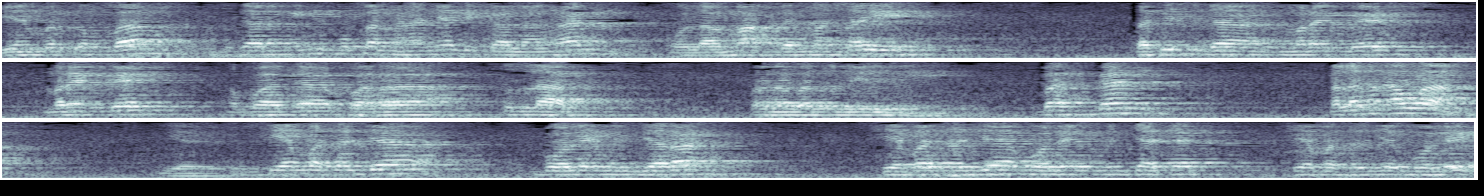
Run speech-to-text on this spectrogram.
Yang berkembang sekarang ini bukan hanya di kalangan ulama dan masyayikh, tapi sudah merembes merembes kepada para tulab, para batul ilmi. Bahkan kalangan awam Ya, siapa saja boleh menjarah, siapa saja boleh mencacat, siapa saja boleh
